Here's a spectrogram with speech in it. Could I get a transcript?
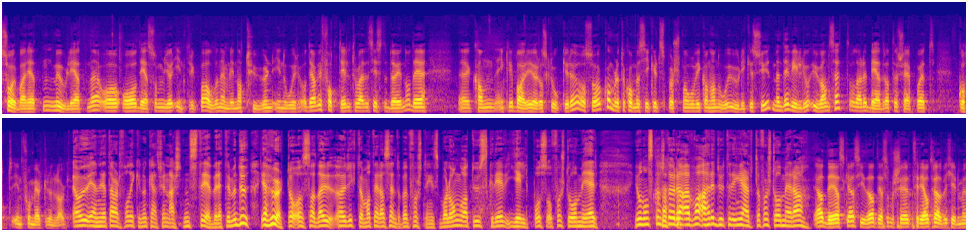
sårbarheten, mulighetene og, og, det som gjør inntrykk på alle, nemlig naturen i nord. Og Det har vi fått til tror jeg, det siste døgnet. og det eh, kan egentlig bare gjøre oss klokere. Og Så kommer det til å komme sikkert spørsmål hvor vi kan ha noe ulike syn, men det vil jo uansett. og Da er det bedre at det skjer på et godt informert grunnlag. Ja, Uenighet er i hvert fall ikke noe Catherine Ashton streber etter. Men du, jeg hørte også, det er rykte om at dere har sendt opp en forskningsballong, og at du skrev 'Hjelp oss å forstå mer'. Jonas Gahr Støre, hva er det du trenger hjelp til å forstå mer av? Ja, Det skal jeg si deg, at det som skjer 33 km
